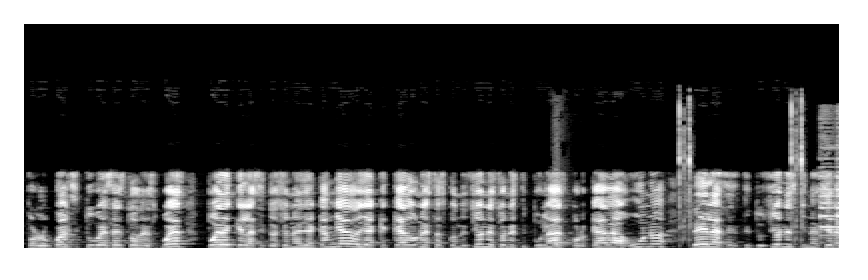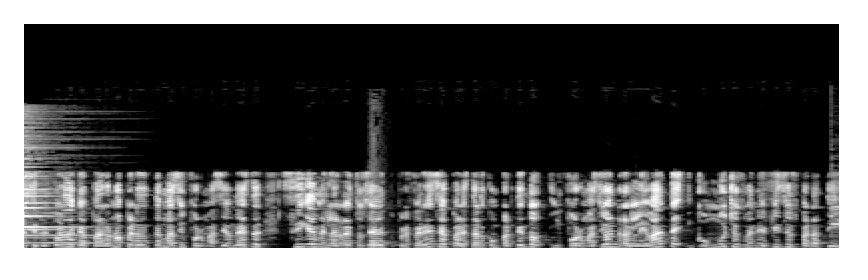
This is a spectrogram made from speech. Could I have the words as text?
por lo cual si tú ves esto después, puede que la situación haya cambiado, ya que cada una de estas condiciones son estipuladas por cada una de las instituciones financieras. Y recuerda que para no perderte más información de este, sígueme en la red social de tu preferencia para estar compartiendo información relevante y con muchos beneficios para ti.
